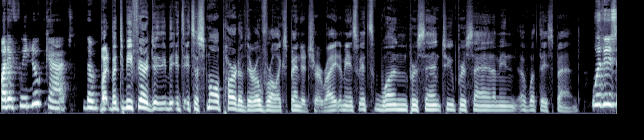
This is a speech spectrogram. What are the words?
But if we look at the but but to be fair, it's it's a small part of their overall expenditure, right? I mean, it's it's one percent, two percent. I mean, of what they spend. Well, there's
